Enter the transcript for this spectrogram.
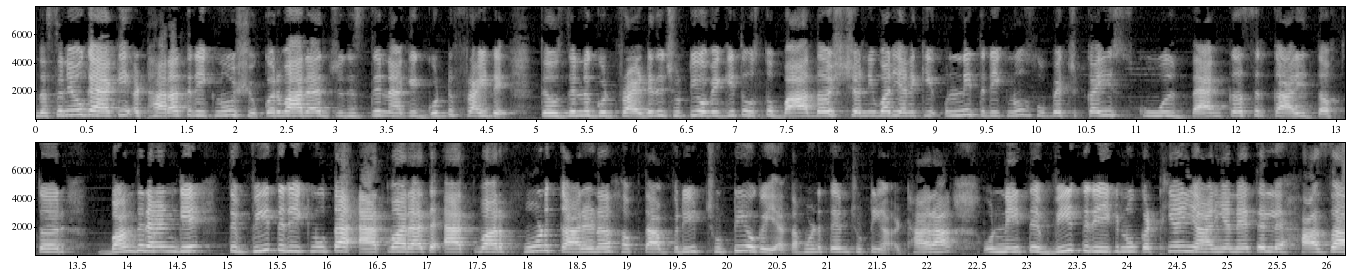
ਦੱਸਣਯੋਗ ਹੈ ਕਿ 18 ਤਰੀਕ ਨੂੰ ਸ਼ੁੱਕਰਵਾਰ ਹੈ, ਜਿਸ ਦਿਨ ਹੈ ਕਿ ਗੁੱਡ ਫਰਾਈਡੇ ਤੇ ਉਸ ਦਿਨ ਗੁੱਡ ਫਰਾਈਡੇ ਦੀ ਛੁੱਟੀ ਹੋਵੇਗੀ, ਤੇ ਉਸ ਤੋਂ ਬਾਅਦ ਸ਼ਨੀਵਾਰ ਯਾਨੀ ਕਿ 19 ਤਰੀਕ ਨੂੰ ਸੂਬੇ 'ਚ ਕਈ ਸਕੂਲ, ਬੈਂਕ, ਸਰਕਾਰੀ ਦਫ਼ਤਰ ਬੰਦ ਰਹਿਣਗੇ ਤੇ 20 ਤਰੀਕ ਨੂੰ ਤਾਂ ਐਤਵਾਰ ਹੈ ਤੇ ਐਤਵਾਰ ਹੋਣ ਕਾਰਨ ਹਫਤਾਵਾਰੀ ਛੁੱਟੀ ਹੋ ਗਈ ਹੈ। ਤਾਂ ਹੁਣ ਤਿੰਨ ਛੁੱਟੀਆਂ 18 19 ਤੇ 20 ਤਰੀਕ ਨੂੰ ਇਕੱਠੀਆਂ ਹੀ ਆ ਰਹੀਆਂ ਨੇ ਤੇ ਲਿਹਾਜ਼ਾ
